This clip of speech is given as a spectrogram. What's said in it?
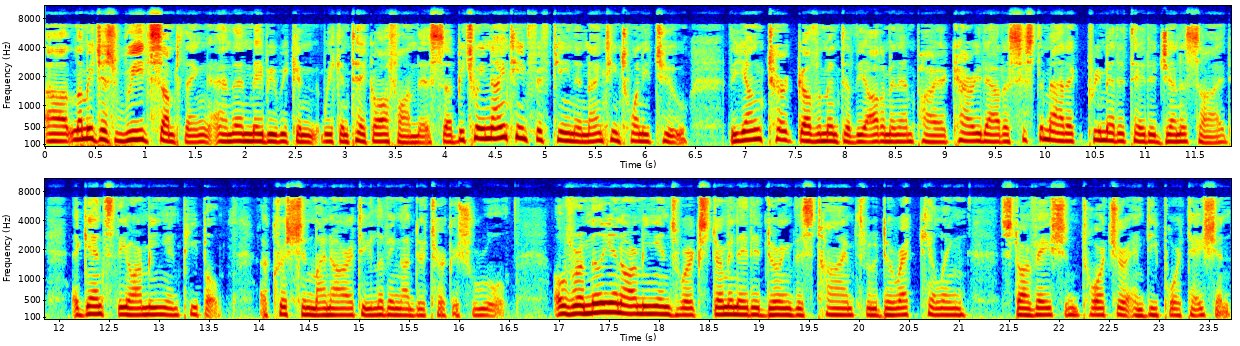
uh, let me just read something, and then maybe we can we can take off on this. Uh, between 1915 and 1922, the Young Turk government of the Ottoman Empire carried out a systematic, premeditated genocide against the Armenian people, a Christian minority living under Turkish rule. Over a million Armenians were exterminated during this time through direct killing, starvation, torture, and deportation,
